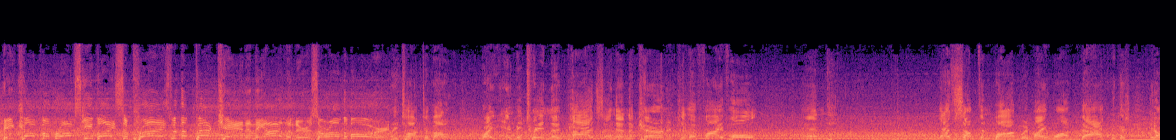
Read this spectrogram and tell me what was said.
He caught Bobrovsky by surprise with the backhand, and the Islanders are on the board. We talked about right in between the pads and then the Karen into the five hole. And that's something Bob would might want back because you know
